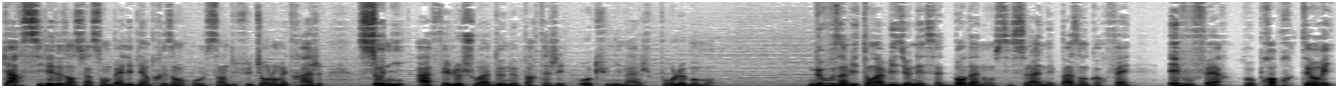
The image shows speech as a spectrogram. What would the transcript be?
Car si les deux anciens sont bel et bien présents au sein du futur long métrage, Sony a fait le choix de ne partager aucune image pour le moment. Nous vous invitons à visionner cette bande-annonce si cela n'est pas encore fait et vous faire vos propres théories.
